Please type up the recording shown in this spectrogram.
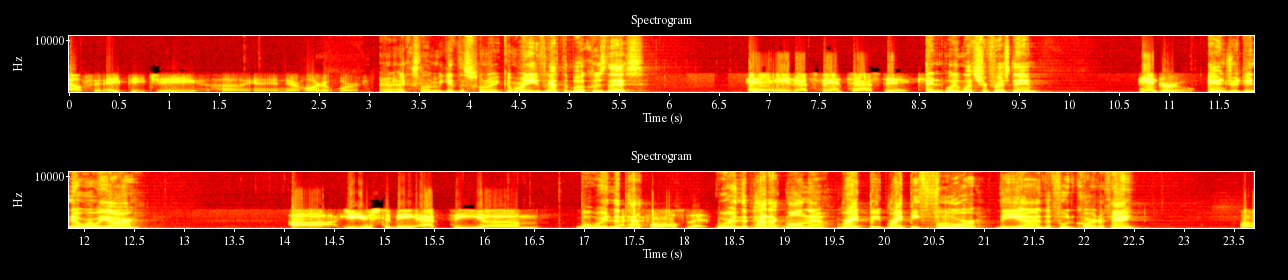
outfit, APG, uh, and, and they're hard at work. All right, excellent. Let me get this one right. Good morning. You've got the book. Who's this? Hey, that's fantastic. And, and what's your first name? Andrew, Andrew. Do you know where we are? uh, you used to be at the um, Well, we're in the, at the falls that we're in the Paddock Mall now, right? Be- right before the uh, the food court. Okay, Oh,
